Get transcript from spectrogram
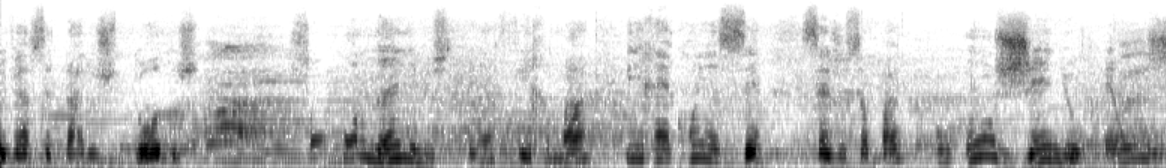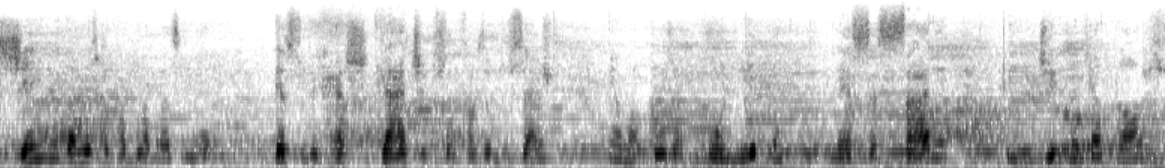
universitários todos são unânimes em afirmar e reconhecer Sérgio Sampaio como um gênio, é um gênio da música popular brasileira. Esse resgate que estão fazendo do Sérgio é uma coisa bonita, necessária e digna de aplausos.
